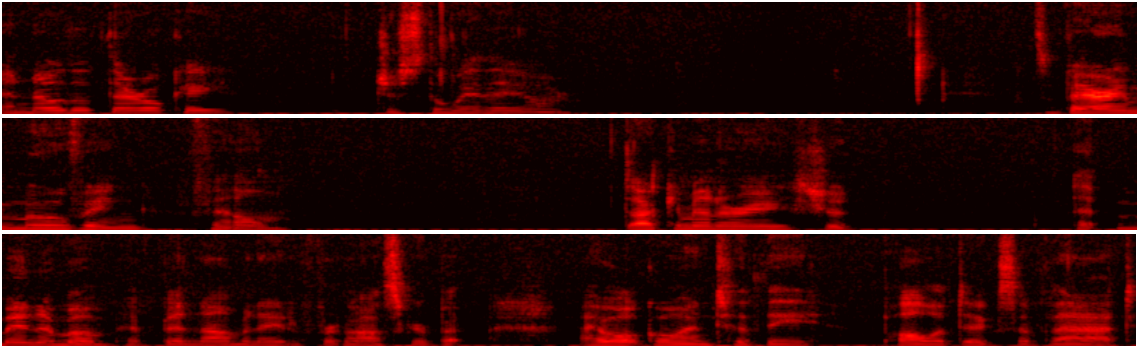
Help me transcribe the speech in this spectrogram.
and know that they're okay just the way they are. It's a very moving film. Documentary should at minimum have been nominated for an Oscar, but I won't go into the politics of that.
